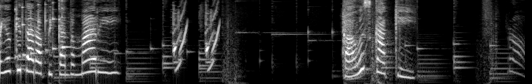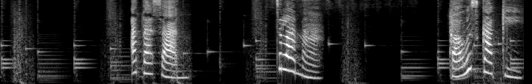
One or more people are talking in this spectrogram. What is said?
Ayo kita rapikan lemari. Kaos kaki. Atasan. Celana. Kaos kaki.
